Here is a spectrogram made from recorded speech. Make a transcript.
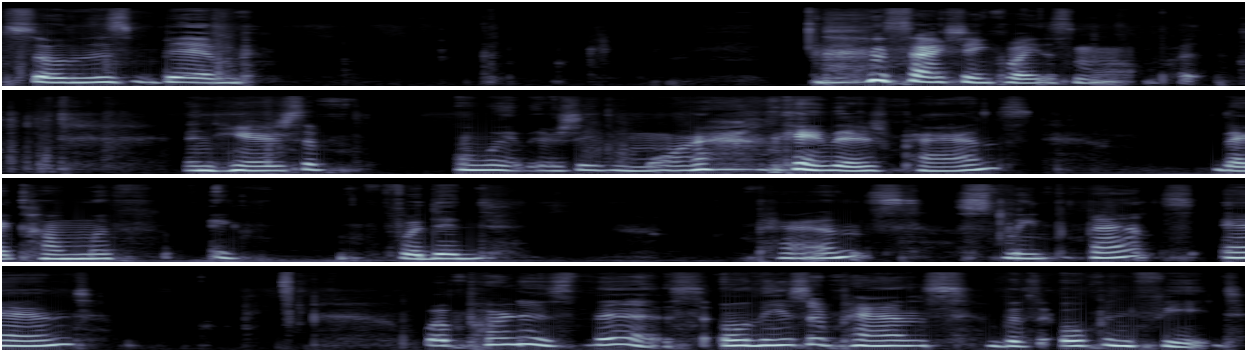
So this bib it's actually quite small, but and here's the oh wait, there's even more. okay, there's pants that come with eh, footed pants, sleep pants, and what part is this? Oh, these are pants with open feet.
